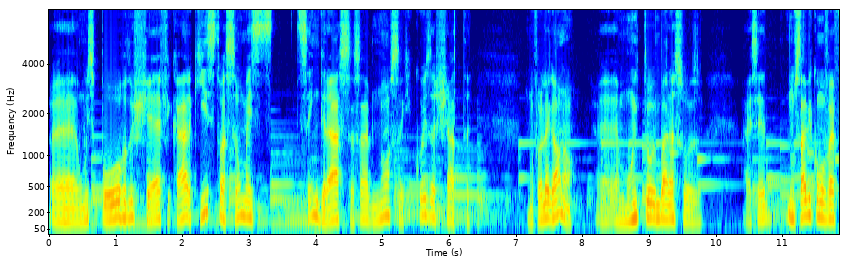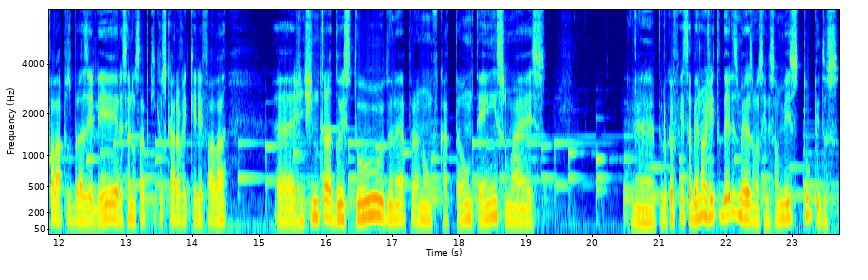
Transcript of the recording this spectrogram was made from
é, um esporro do chefe. Cara, que situação, mas sem graça, sabe? Nossa, que coisa chata. Não foi legal, não. É, é muito embaraçoso. Aí você não sabe como vai falar pros brasileiros, você não sabe o que, que os caras vão querer falar. É, a gente não traduz tudo, né? Pra não ficar tão tenso, mas. É, pelo que eu fiquei sabendo, é o jeito deles mesmo, assim, eles são meio estúpidos.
